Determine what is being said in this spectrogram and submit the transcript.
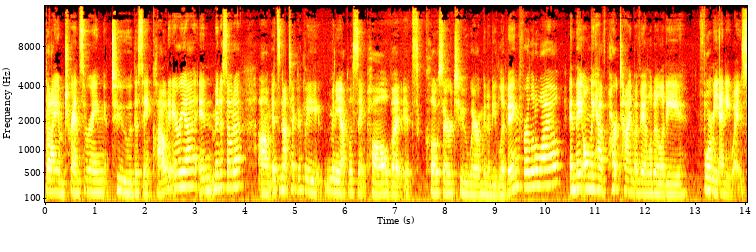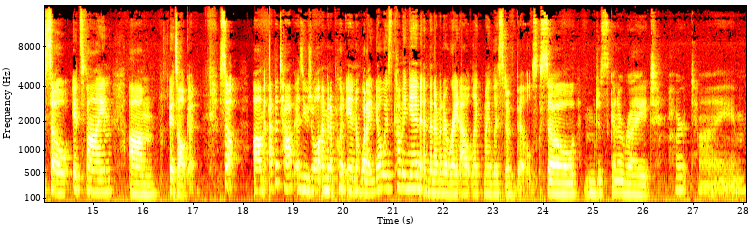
but I am transferring to the St. Cloud area in Minnesota. Um, it's not technically Minneapolis, St. Paul, but it's closer to where I'm gonna be living for a little while. And they only have part-time availability for me anyways, so it's fine. Um, it's all good. So um, at the top, as usual, I'm gonna put in what I know is coming in and then I'm gonna write out like my list of bills. So I'm just gonna write part-time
